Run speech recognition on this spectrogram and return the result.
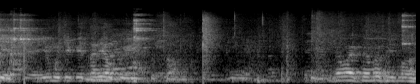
є, йому тільки тарілку і ту саму. Давайте вип'ємо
